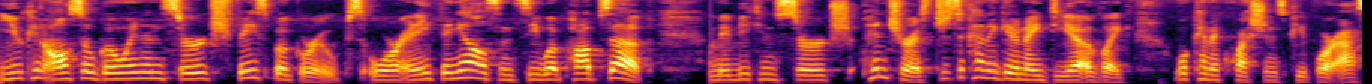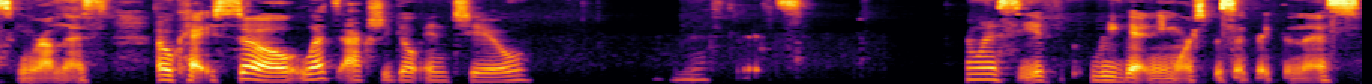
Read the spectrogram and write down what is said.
You can also go in and search Facebook groups or anything else and see what pops up. Maybe you can search Pinterest just to kind of get an idea of like what kind of questions people are asking around this. Okay. So let's actually go into methods. I want to see if we get any more specific than this.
